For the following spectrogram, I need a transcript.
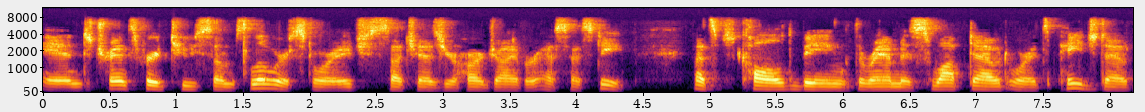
and transferred to some slower storage, such as your hard drive or SSD. That's called being the RAM is swapped out or it's paged out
